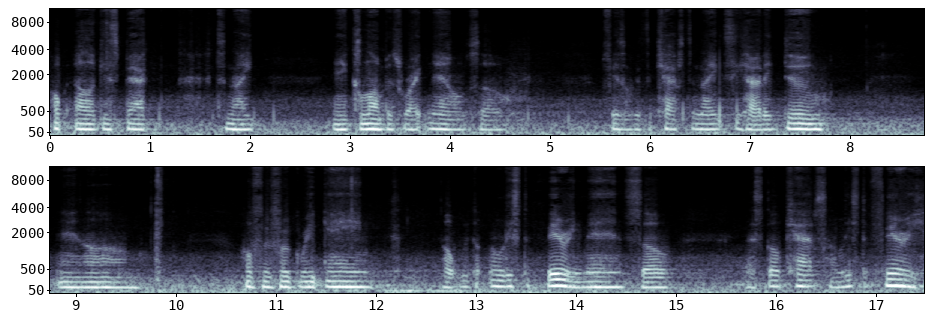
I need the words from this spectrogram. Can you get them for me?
Hope Ella gets back tonight in Columbus right now. So face off against the Caps tonight. See how they do, and um, hopefully for a great game. Hope we can unleash the fury, man. So let's go, Caps! Unleash the fury.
